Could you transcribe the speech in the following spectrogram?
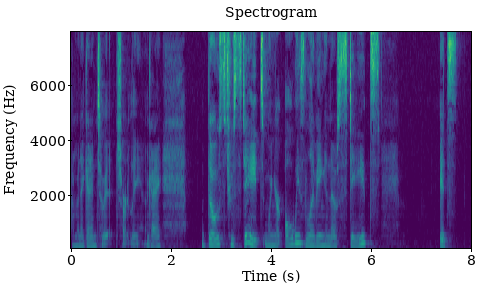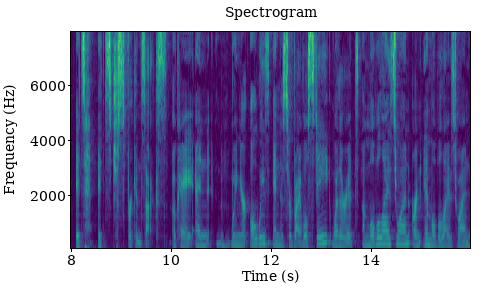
I'm going to get into it shortly. Okay. Those two states, when you're always living in those states, it's it's it's just freaking sucks okay? And when you're always in a survival state whether it's a mobilized one or an immobilized one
